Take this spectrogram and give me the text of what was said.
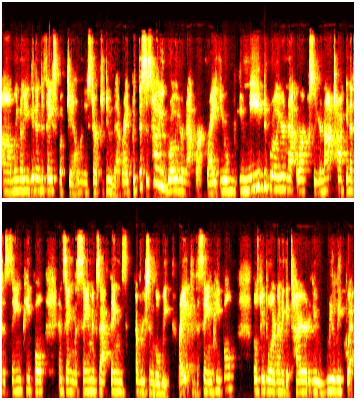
Um, we know you get into Facebook jail when you start to do that, right? But this is how you grow your network, right? You, you need to grow your network so you're not talking to the same people and saying the same exact things every single week, right? To the same people. Those people are going to get tired of you really quick,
